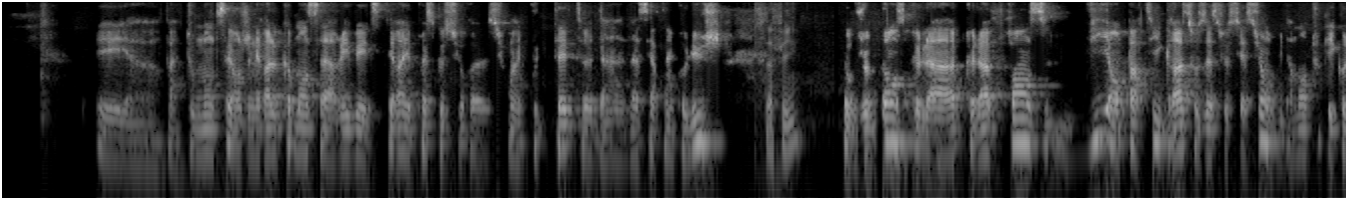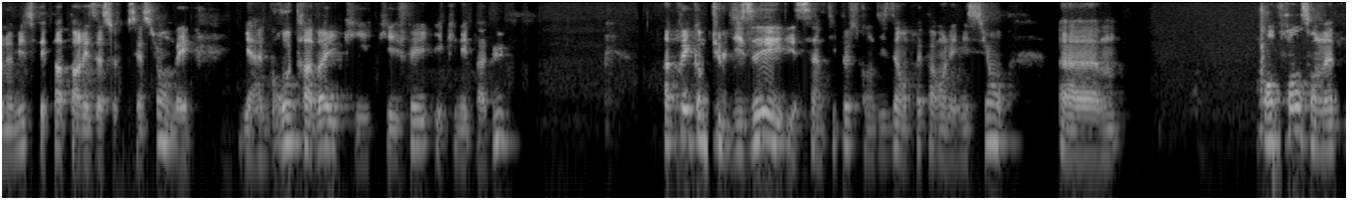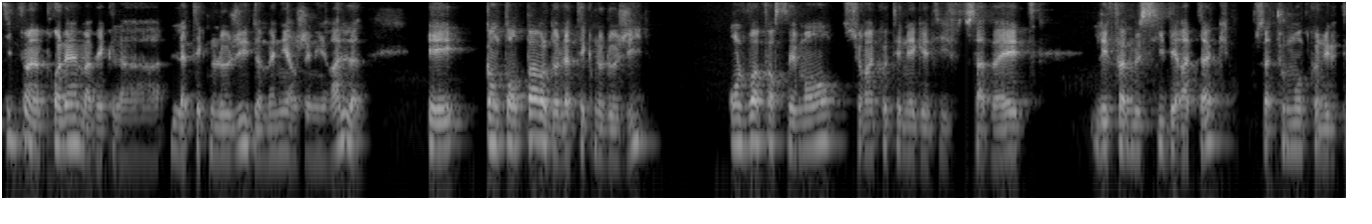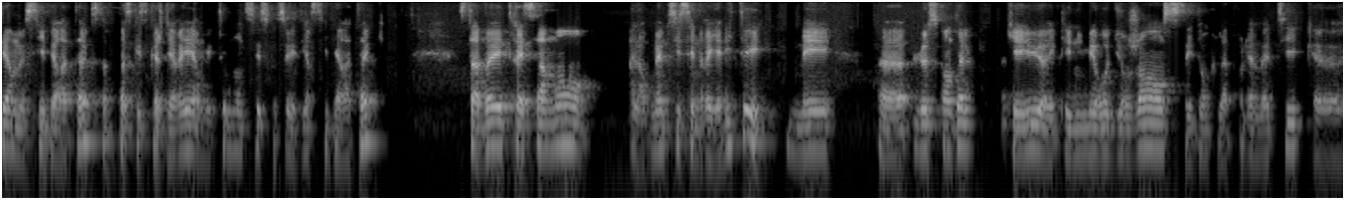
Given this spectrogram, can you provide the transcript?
Et euh, enfin, tout le monde sait en général comment ça arrivé, etc. Et presque sur, euh, sur un coup de tête d'un certain Coluche. Tout à fait. Donc je pense que la, que la France vit en partie grâce aux associations. Évidemment, toute l'économie ne se fait pas par les associations, mais il y a un gros travail qui, qui est fait et qui n'est pas vu. Après, comme tu le disais, et c'est un petit peu ce qu'on disait en préparant l'émission, euh, en France, on a un petit peu un problème avec la, technologie de manière générale. Et quand on parle de la technologie, on le voit forcément sur un côté négatif. Ça va être les fameuses cyberattaques. Ça, tout le monde connaît le terme cyberattaque. Ça ne pas ce qui se cache derrière, mais tout le monde sait ce que ça veut dire cyberattaque. Ça va être récemment, alors même si c'est une réalité, mais euh, le scandale qu'il y a eu avec les numéros d'urgence et donc la problématique euh,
